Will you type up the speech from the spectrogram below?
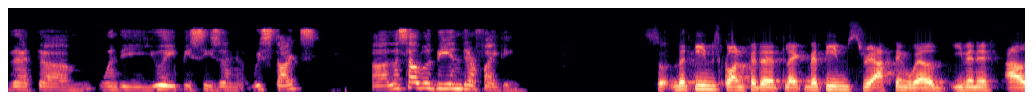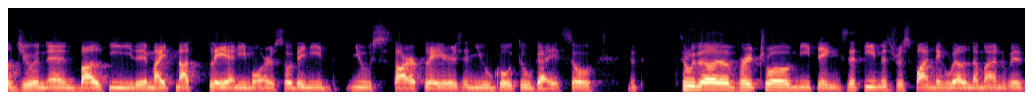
that um, when the UAAP season restarts, uh, LaSalle will be in there fighting. So the team's confident, like the team's reacting well, even if Aljun and Balti, they might not play anymore. So they need new star players and new go-to guys. So through the virtual meetings, the team is responding well naman with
